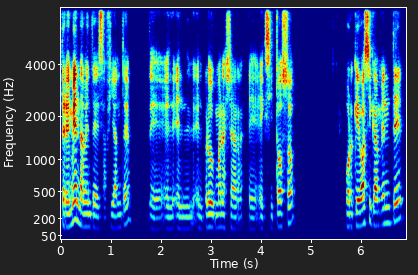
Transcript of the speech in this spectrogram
tremendamente desafiante, el, el, Product Manager exitoso, porque básicamente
